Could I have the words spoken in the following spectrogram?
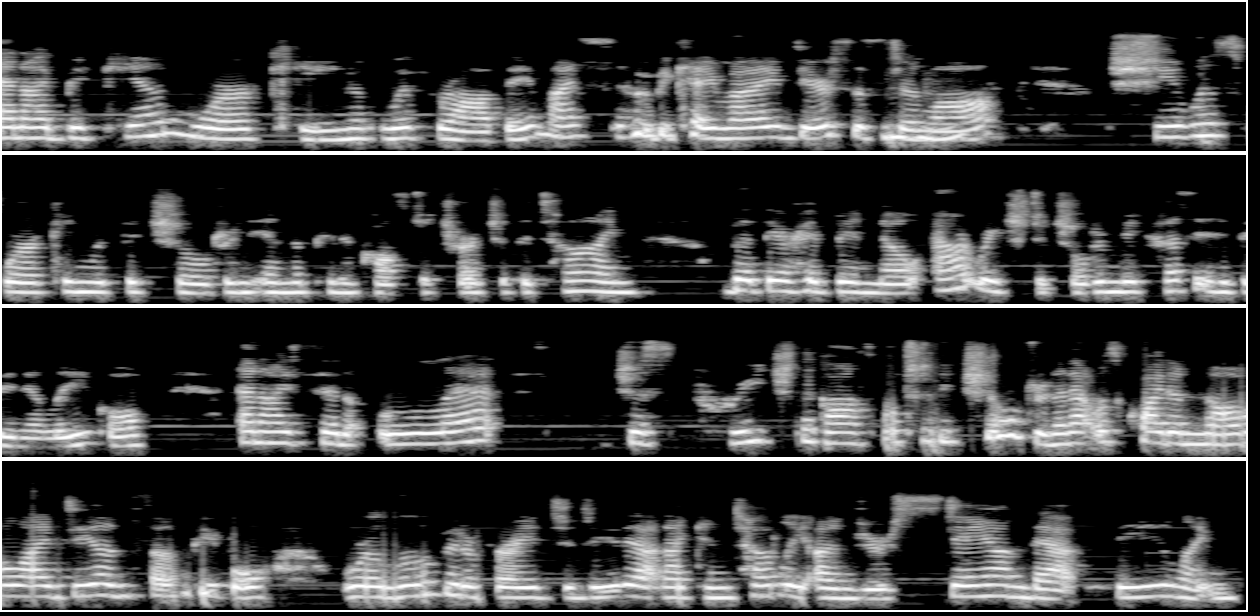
and I began working with Robbie, my who became my dear sister-in-law. Mm-hmm. She was working with the children in the Pentecostal church at the time, but there had been no outreach to children because it had been illegal. And I said, let's just preach the gospel to the children. And that was quite a novel idea. And some people were a little bit afraid to do that. And I can totally understand that feeling.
